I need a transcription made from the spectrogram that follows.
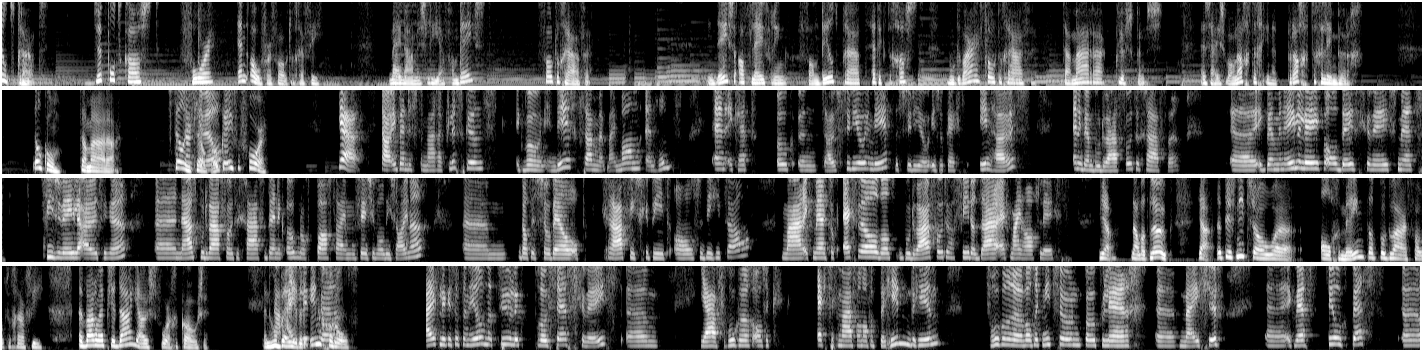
Beeldpraat, de podcast voor en over fotografie. Mijn naam is Lia van Beest, fotografe. In deze aflevering van Beeldpraat heb ik de gast boudoirfotografe Tamara Kluskens. En zij is woonachtig in het prachtige Limburg. Welkom, Tamara. Stel jezelf ook even voor. Ja, nou, ik ben dus Tamara Kluskens. Ik woon in Weert samen met mijn man en hond. En ik heb ook een thuisstudio in Weert. De studio is ook echt in huis. En ik ben boudoirfotografe. Uh, ik ben mijn hele leven al bezig geweest met visuele uitingen. Uh, naast boudoirfotografe ben ik ook nog part-time visual designer. Um, dat is zowel op grafisch gebied als digitaal. Maar ik merk toch echt wel dat boudoirfotografie, dat daar echt mijn hart ligt. Ja, nou wat leuk. Ja, het is niet zo uh, algemeen, dat boudoirfotografie. En waarom heb je daar juist voor gekozen? En hoe nou, ben je erin gerold? Uh, eigenlijk is het een heel natuurlijk proces geweest. Um, ja, vroeger als ik echt zeg maar vanaf het begin begin... Vroeger uh, was ik niet zo'n populair meisje. ik werd veel gepest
